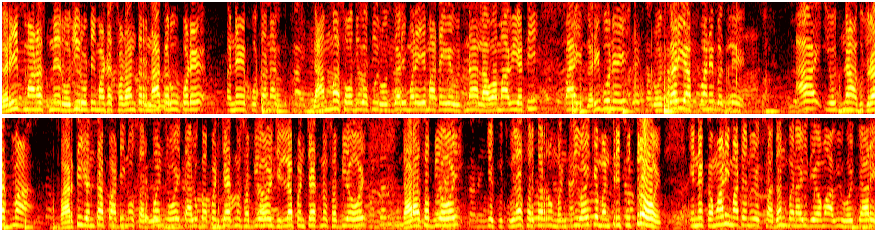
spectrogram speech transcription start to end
ગરીબ માણસને રોજીરોટી માટે સ્થળાંતર ના કરવું પડે અને પોતાના ગામમાં સો દિવસની રોજગારી મળે એ માટે એ યોજના લાવવામાં આવી હતી. પણ ગરીબોને રોજગારી આપવાને બદલે આ યોજના ગુજરાતમાં ભારતીય જનતા પાર્ટીનો સરપંચ હોય, તાલુકા પંચાયતનો સભ્ય હોય, જિલ્લા પંચાયતનો સભ્ય હોય, ધારાસભ્ય હોય કે ગુજરાત સરકારનો મંત્રી હોય કે મંત્રી પુત્ર હોય, એને કમાણી માટેનું એક સાધન બનાવી દેવામાં આવ્યું હોય ત્યારે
